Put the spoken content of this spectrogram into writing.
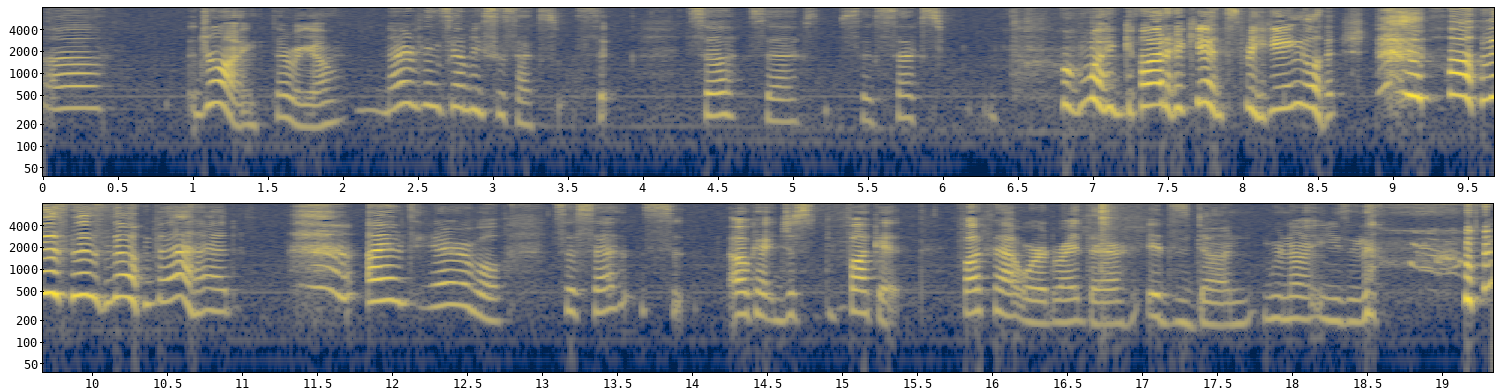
uh, drawing. There we go. Not everything's gonna be success, su success, success. Oh my god, I can't speak English. oh, this is so bad. I am terrible. Success. Okay, just fuck it. Fuck that word right there. It's done. We're not using that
